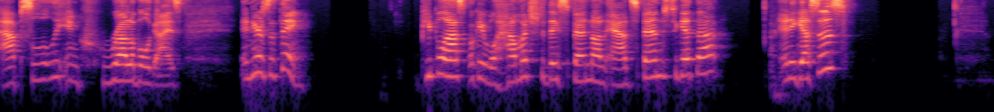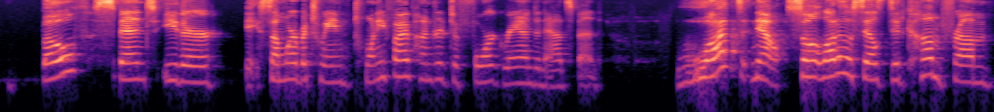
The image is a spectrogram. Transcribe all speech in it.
Absolutely incredible, guys. And here's the thing. People ask, okay, well, how much did they spend on ad spend to get that? Any guesses? Both spent either somewhere between 2500 to 4 grand in ad spend. What? Now, so a lot of those sales did come from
